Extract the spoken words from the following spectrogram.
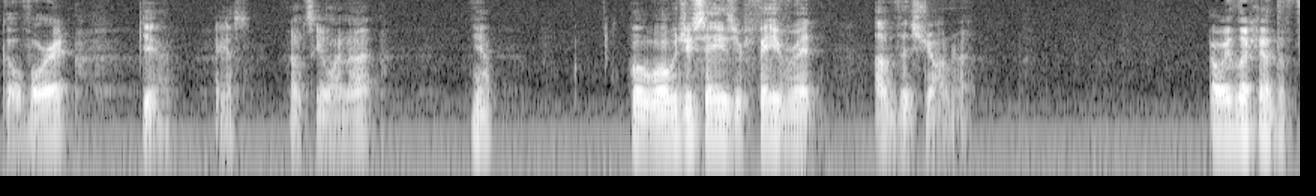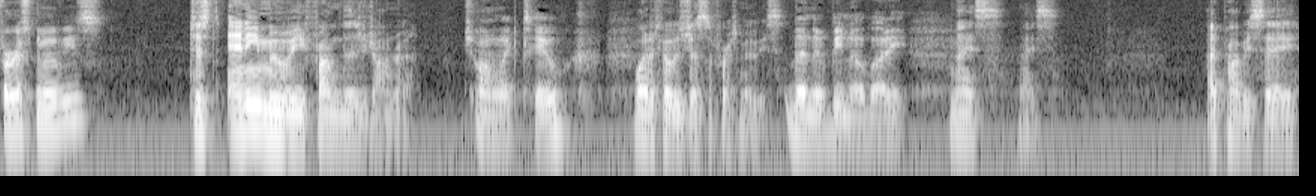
go for it. Yeah. I guess. I don't see why not. Yeah. Well, what would you say is your favorite of this genre? Are we looking at the first movies? Just any movie from this genre. John Wick two. What if it was just the first movies? Then it'd be nobody. Nice, nice. I'd probably say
